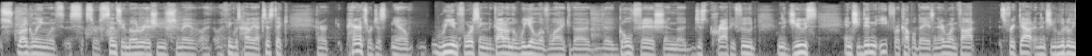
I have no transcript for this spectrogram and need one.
struggling with s- sort of sensory motor issues. She may have, I- think, was highly autistic, and her parents were just, you know, reinforcing, got on the wheel of like the the goldfish and the just crappy food and the juice, and she didn't eat for a couple days, and everyone thought is freaked out, and then she literally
